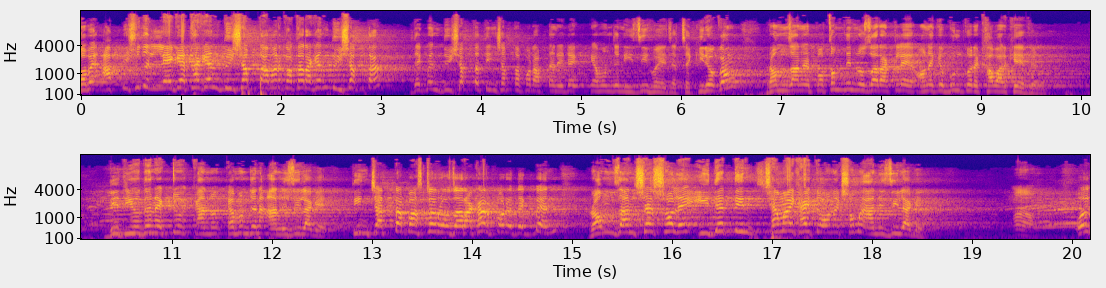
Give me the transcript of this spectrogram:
তবে আপনি শুধু লেগে থাকেন দুই সপ্তাহ আমার কথা রাখেন দুই সপ্তাহ। দেখবেন দুই সপ্তাহ তিন সপ্তাহ পর আপনার এটা কেমন যেন ইজি হয়ে যাচ্ছে। কীরকম? রমজানের প্রথম দিন রোজা রাখলে অনেকে ভুল করে খাবার খেয়ে ফেলে। দ্বিতীয় দিন একটু কেমন যেন আনইজি লাগে। তিন চারটা পাঁচটা রোজা রাখার পরে দেখবেন রমজান শেষ হলে ঈদের দিন সেমাই খাইতে অনেক সময় আনইজি লাগে। হ্যাঁ। ওই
